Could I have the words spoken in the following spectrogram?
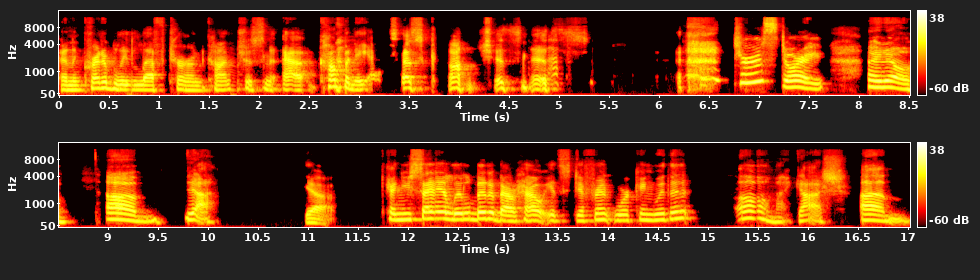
an incredibly left turn consciousness uh, company access consciousness. True story. I know. Um yeah. Yeah. Can you say a little bit about how it's different working with it? Oh my gosh. Um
